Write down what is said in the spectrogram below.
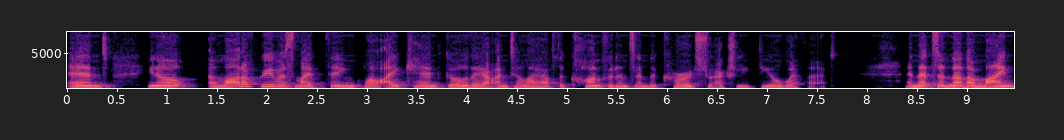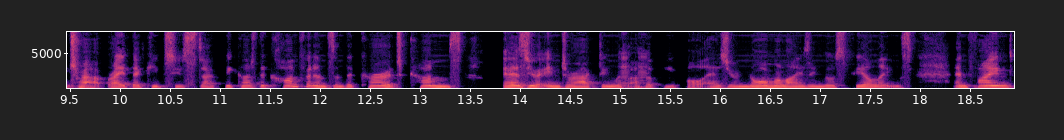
And, you know, a lot of grievers might think, well, I can't go there until I have the confidence and the courage to actually deal with it. And that's another mind trap, right, that keeps you stuck because the confidence and the courage comes as you're interacting with mm-hmm. other people, as you're normalizing those feelings, and find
